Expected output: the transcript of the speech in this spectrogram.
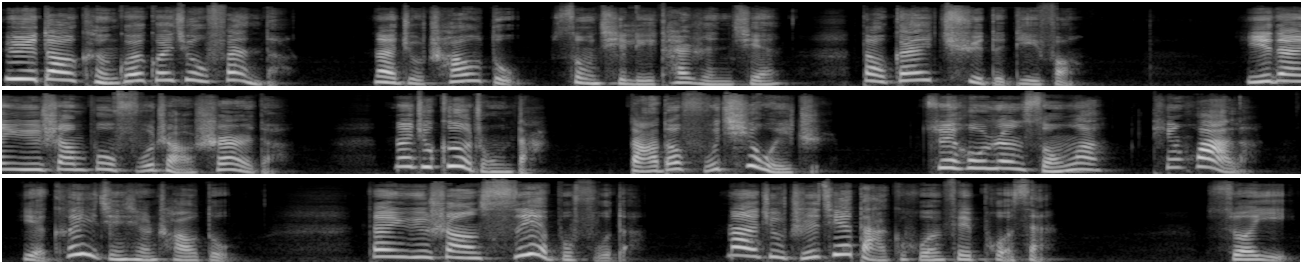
遇到肯乖乖就范的，那就超度送其离开人间，到该去的地方；一旦遇上不服找事儿的，那就各种打，打到服气为止。最后认怂了，听话了，也可以进行超度。但遇上死也不服的，那就直接打个魂飞魄散。所以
